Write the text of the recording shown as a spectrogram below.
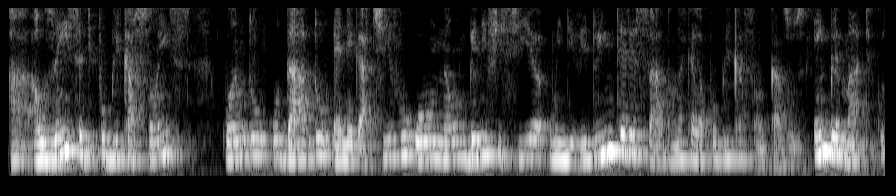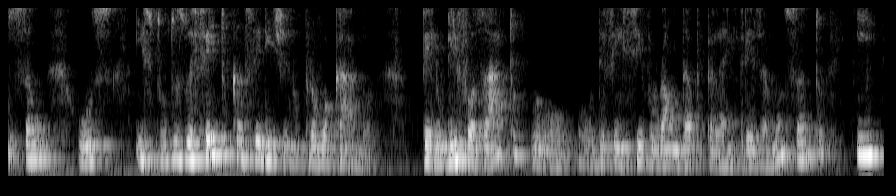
a ausência de publicações quando o dado é negativo ou não beneficia o indivíduo interessado naquela publicação. Casos emblemáticos são os estudos do efeito cancerígeno provocado pelo glifosato, o, o defensivo Roundup pela empresa Monsanto, e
